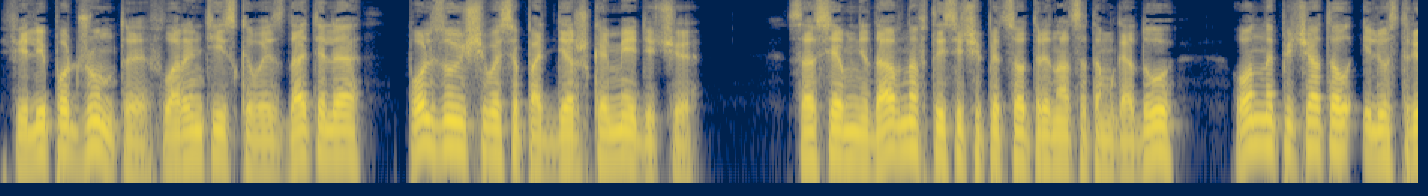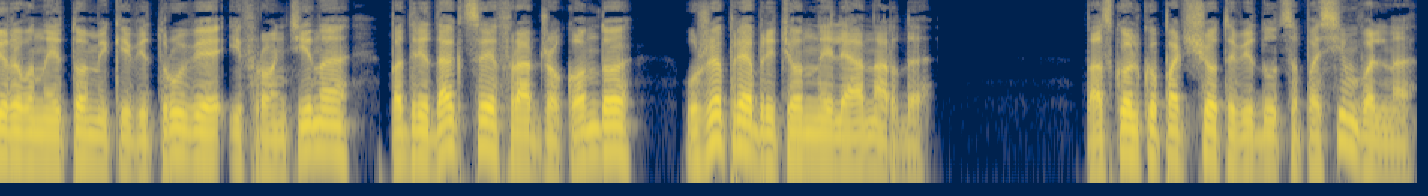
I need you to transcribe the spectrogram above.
Филиппо Джунты, флорентийского издателя, пользующегося поддержкой Медичи. Совсем недавно, в 1513 году, он напечатал иллюстрированные томики Витрувия и Фронтина под редакцией Фра Джокондо, уже приобретенные Леонардо. Поскольку подсчеты ведутся посимвольно,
